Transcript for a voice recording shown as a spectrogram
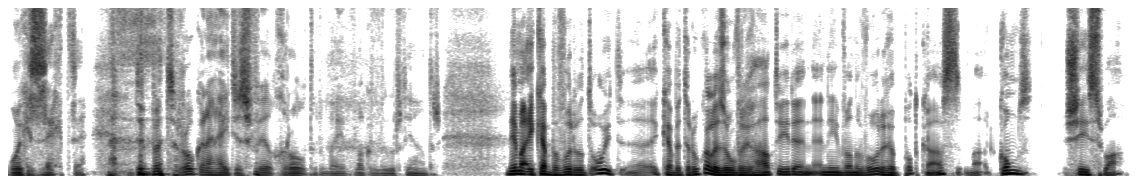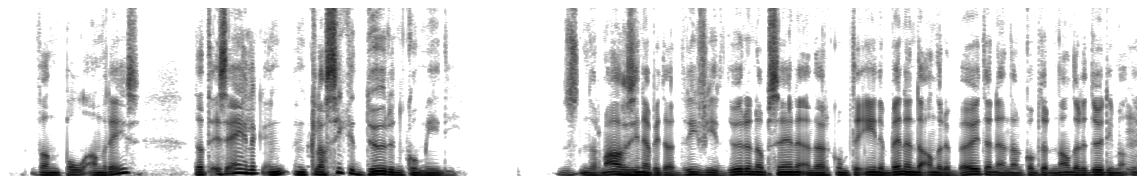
Mooi gezegd. Hè. De betrokkenheid is veel groter bij het vlakke vloertheater. Nee, maar ik heb bijvoorbeeld ooit, eh, ik heb het er ook al eens over gehad hier in, in een van de vorige podcasts, maar Kom chez soi van Paul Andrijs, dat is eigenlijk een, een klassieke deurencomedie. Dus normaal gezien heb je daar drie, vier deuren op scène en daar komt de ene binnen, de andere buiten en dan komt er een andere deur. Die man, Mhm.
